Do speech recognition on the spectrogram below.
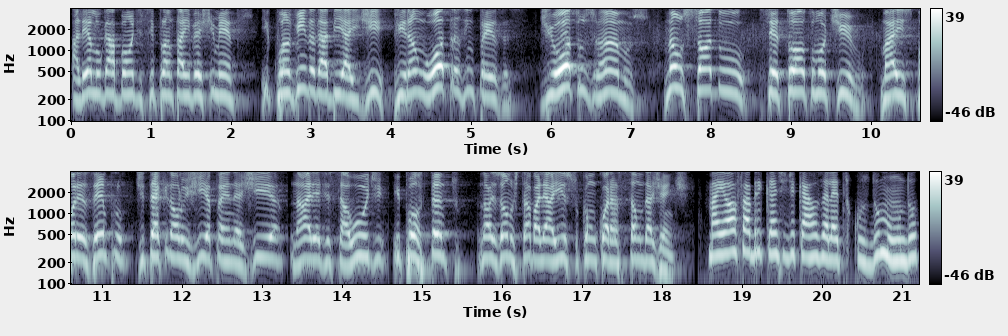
ali é lugar bom de se plantar investimentos. E com a vinda da BID, virão outras empresas de outros ramos, não só do setor automotivo, mas, por exemplo, de tecnologia para energia, na área de saúde, e, portanto, nós vamos trabalhar isso com o coração da gente. Maior fabricante de carros elétricos do mundo,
